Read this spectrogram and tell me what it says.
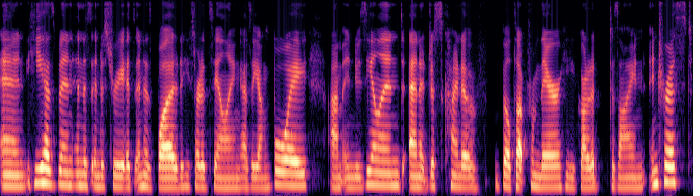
and he has been in this industry. It's in his blood. He started sailing as a young boy um, in New Zealand, and it just kind of built up from there. He got a design interest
